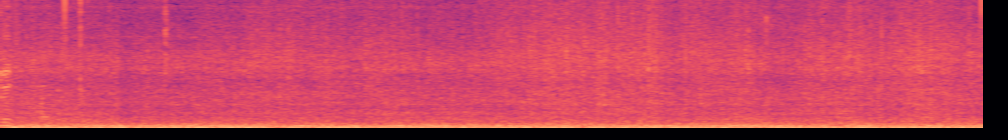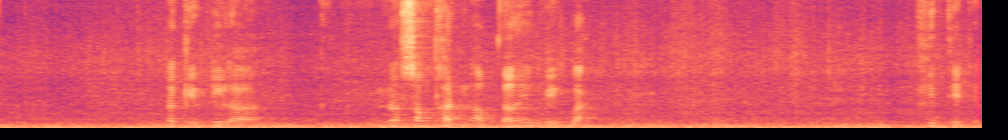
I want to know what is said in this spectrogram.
chưa từng thấy nó kiểu như là nó sóng thần ập tới vị các bạn khiếp thịt ấy.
